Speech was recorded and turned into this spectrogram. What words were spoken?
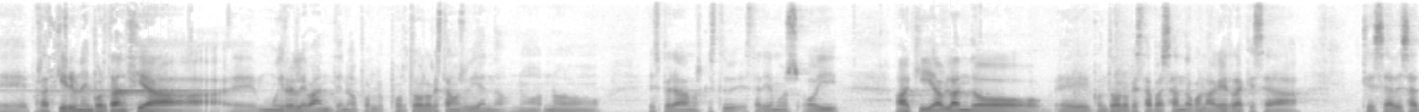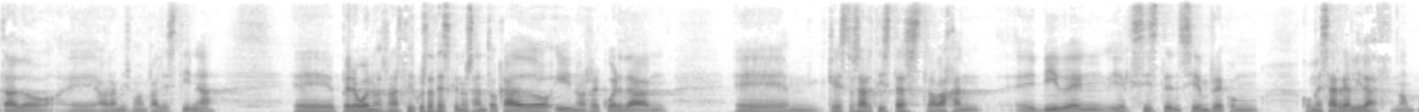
eh, pues adquiere una importancia eh, muy relevante ¿no? por, por, todo lo que estamos viviendo. No, no esperábamos que estaríamos hoy aquí hablando eh, con todo lo que está pasando, con la guerra que se ha, que se ha desatado ahora mismo en Palestina. pero bueno, son las circunstancias que nos han tocado y nos recuerdan que estos artistas trabajan, viven y existen siempre con, con esa realidad. ¿no?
